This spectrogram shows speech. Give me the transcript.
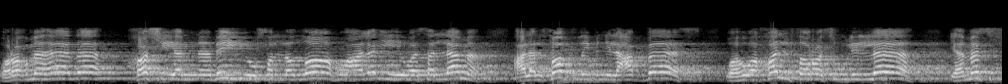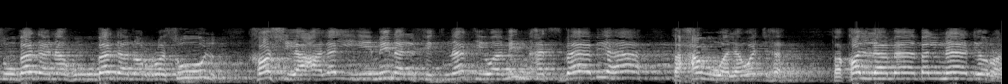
ورغم هذا خشي النبي صلى الله عليه وسلم على الفضل بن العباس وهو خلف رسول الله يمس بدنه بدن الرسول خشي عليه من الفتنة ومن أسبابها فحول وجهه فقلما بل نادرا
